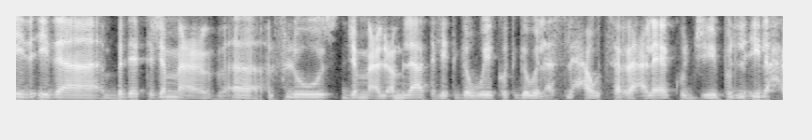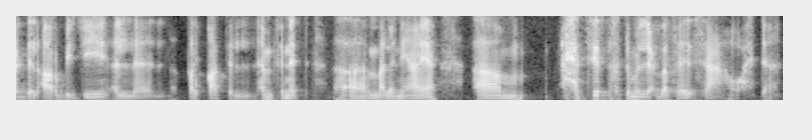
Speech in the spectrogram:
اذا بديت تجمع آه، الفلوس تجمع العملات اللي تقويك وتقوي الأسلحة وتسرع عليك وتجيب إلى حد ال RPG الطلقات ال infinite آه، ما لا نهاية حتصير تختم اللعبة في ساعة واحدة.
